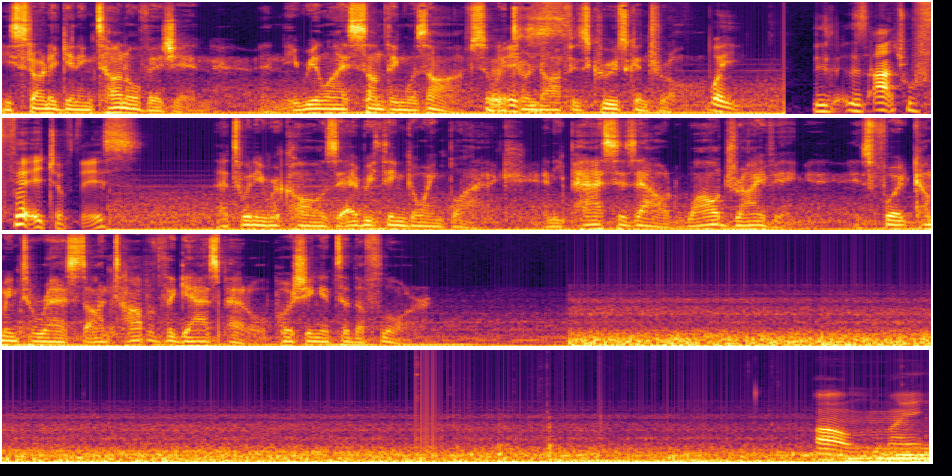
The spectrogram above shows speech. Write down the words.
He started getting tunnel vision, and he realized something was off, so he turned off his cruise control. Wait, there's, there's actual footage of this. That's when he recalls everything going black, and he passes out while driving, his foot coming to rest on top of the gas pedal, pushing it to the floor. Oh, mate.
